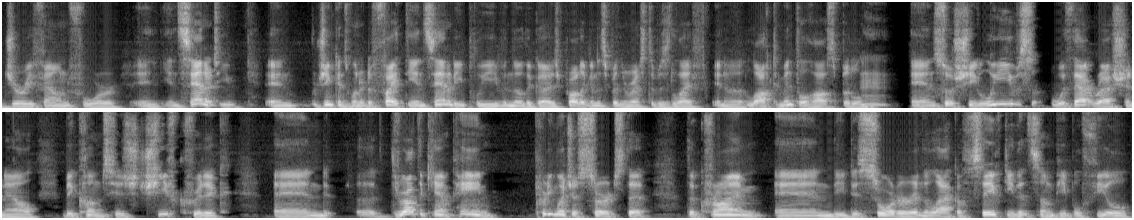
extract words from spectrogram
jury found for in, insanity. And Jenkins wanted to fight the insanity plea, even though the guy is probably going to spend the rest of his life in a locked mental hospital. Mm-hmm. And so she leaves with that rationale, becomes his chief critic, and uh, throughout the campaign, pretty much asserts that the crime and the disorder and the lack of safety that some people feel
